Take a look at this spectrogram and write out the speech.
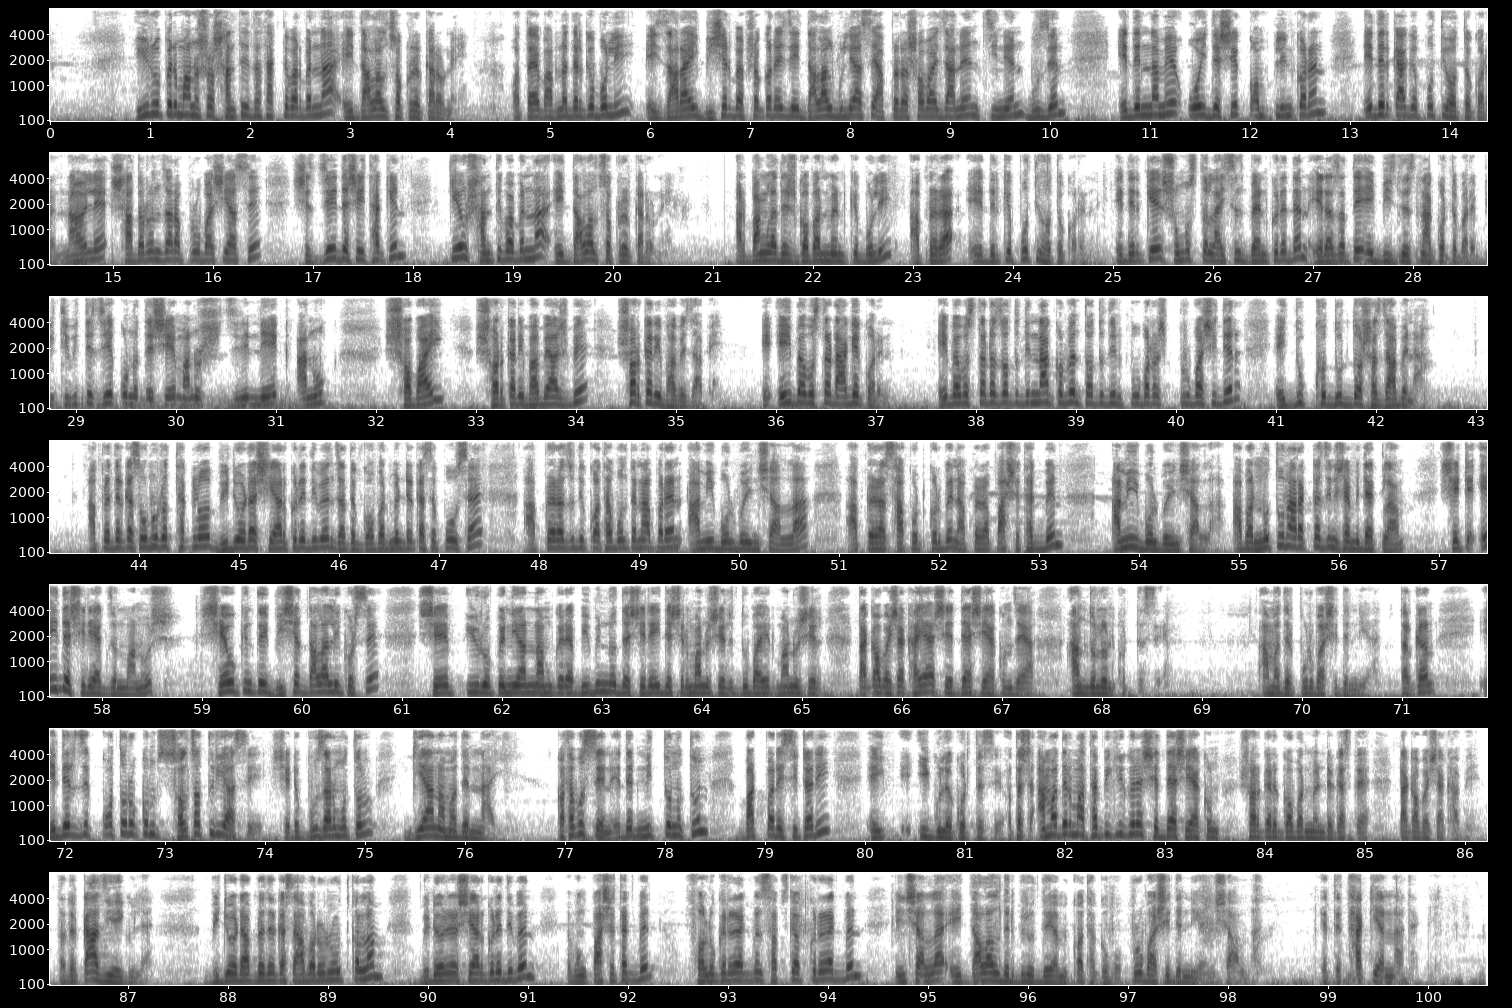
ইউরোপের মানুষও শান্তিতে থাকতে পারবেন না এই দালাল চক্রের কারণে। অতএব আপনাদেরকে বলি, এই যারাই ভিসের ব্যবসা করে, যে দালালগুলি আছে, আপনারা সবাই জানেন, চিনেন, বুঝেন, এদের নামে ওই দেশে কমপ্লেন করেন, এদেরকে আগে প্রতিহত করেন। না হলে সাধারণ যারা প্রবাসী আছে, সে যে দেশেই থাকেন, কেউ শান্তি পাবেন না এই দালাল চক্রের কারণে। আর বাংলাদেশ গভর্নমেন্টকে বলি, আপনারা এদেরকে প্রতিহত করেন। এদেরকে সমস্ত লাইসেন্স ব্যান করে দেন, এরা যাতে এই বিজনেস না করতে পারে। পৃথিবীতে যে কোনো দেশে মানুষ যিনি নেক আনুক, সবাই সরকারিভাবে আসবে, সরকারিভাবে যাবে। এই ব্যবস্থাটা আগে করেন। এই ব্যবস্থাটা যতদিন না করবেন, ততদিন প্রবাসীদের এই দুঃখ দুর্দশা যাবে না। আপনাদের কাছে অনুরোধ থাকল, ভিডিওটা শেয়ার করে দিবেন যাতে গভর্নমেন্টের কাছে পৌঁছায়। আপনারা যদি কথা বলতে না পারেন, আমি বলব ইনশাআল্লাহ। আপনারা সাপোর্ট করবেন, আপনারা পাশে থাকবেন আমি বলব ইনশাআল্লাহ। আবার নতুন আর একটা জিনিস আমি দেখলাম, সেটা এই দেশেরই একজন মানুষ, সেও কিন্তু এই ভিসের দালালি করছে। সে ইউরোপেনিয়ার নাম করে বিভিন্ন দেশের, এই দেশের মানুষের, দুবাইয়ের মানুষের টাকা পয়সা খাইয়া সে দেশে এখন যায় আন্দোলন করতেছে। আমাদের পূর্বাসীদের নিয়ে। তার কারণ এদের যে কত রকম সলচাতুরি আছে, সেটা বোঝার মতো জ্ঞান আমাদের নাই। কথা বুঝছেন? এদের নিত্য নতুন বাটপারে সিটারি এই ইগুলো করতেছে। অর্থাৎ আমাদের মাথা বিক্রি করে সে দেশে এখন সরকারের গভর্নমেন্টের কাছ থেকে টাকা পয়সা খাবে। তাদের কাজই এইগুলা। ভিডিওটা আপনাদের কাছে আবার অনুরোধ করলাম। ভিডিওটা শেয়ার করে দিবেন এবং পাশে থাকবেন ফলো করে রাখবেন সাবস্ক্রাইব করে রাখবেন। ইনশাল্লাহ এই দালালদের বিরুদ্ধে আমি কথা কব, প্রবাসীদের নিয়ে ইনশাআল্লাহ। এতে থাকি আর না থাকি।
